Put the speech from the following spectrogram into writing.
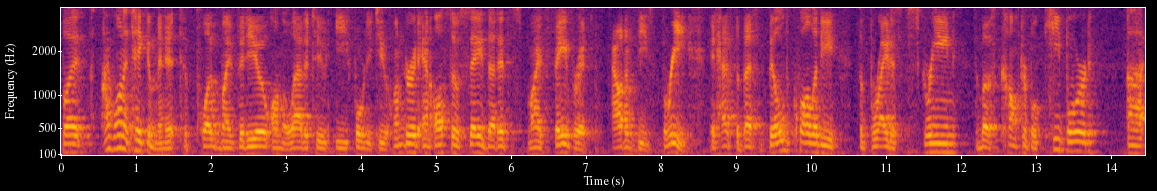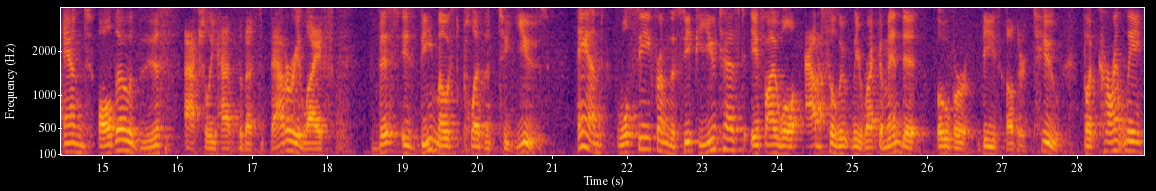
but I want to take a minute to plug my video on the Latitude E4200 and also say that it's my favorite out of these three. It has the best build quality, the brightest screen, the most comfortable keyboard, uh, and although this actually has the best battery life, this is the most pleasant to use. And we'll see from the CPU test if I will absolutely recommend it over these other two. But currently,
